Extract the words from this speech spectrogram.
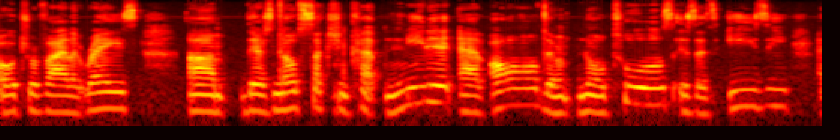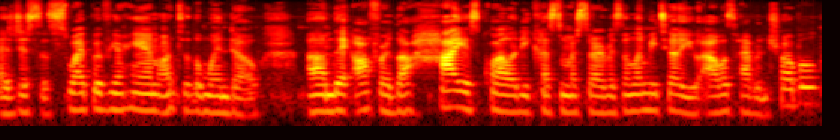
ultraviolet rays. Um, there's no suction cup needed at all. Are no tools. It's as easy as just a swipe of your hand onto the window. Um, they offer the highest quality customer service. And let me tell you, I was having trouble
